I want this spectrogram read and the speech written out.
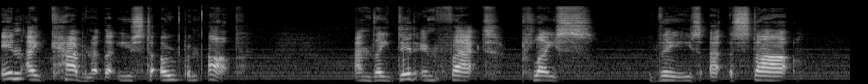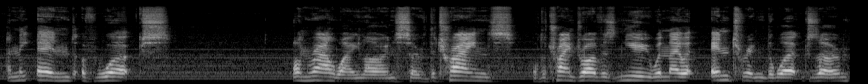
in a cabinet that used to open up. And they did in fact place these at the start and the end of works on railway lines so the trains or the train drivers knew when they were entering the work zone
